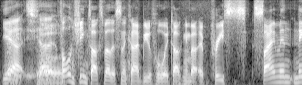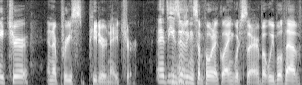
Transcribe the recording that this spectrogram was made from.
Yeah, Right, uh, Fulton Sheen talks about this in a kind of beautiful way, talking about a priest's Simon nature and a priest's Peter nature. And it's, he's Mm-hmm. using some poetic language there, but we both have,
